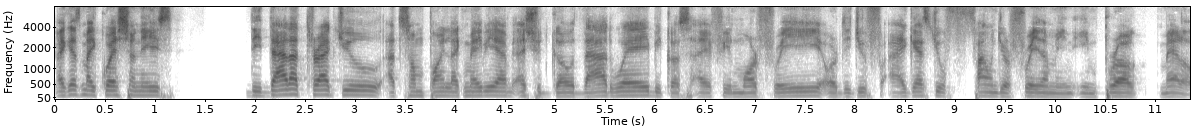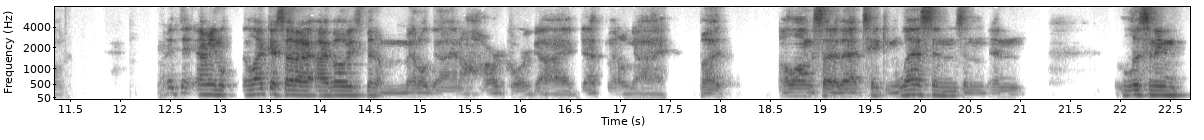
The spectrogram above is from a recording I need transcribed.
i guess my question is did that attract you at some point? Like maybe I, I, should go that way because i feel more free or did you i guess you found your freedom in in prog metal. I think i mean like i said I, i've always been a metal guy and a hardcore guy death metal guy but alongside of that taking lessons and and listening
